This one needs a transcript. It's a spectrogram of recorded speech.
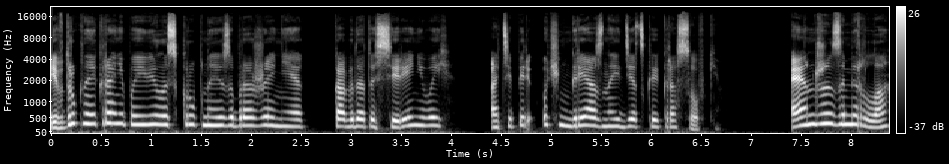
и вдруг на экране появилось крупное изображение когда-то сиреневой, а теперь очень грязной детской кроссовки. Энджи замерла,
